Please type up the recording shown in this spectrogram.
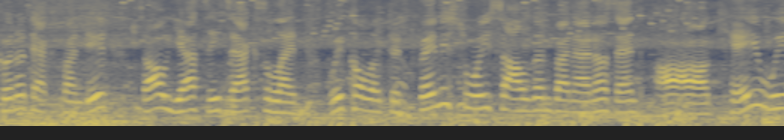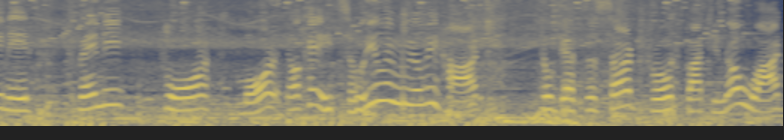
couldn't expand it. So yes, it's excellent. We collected 23,000 bananas and okay, we need 24 more. Okay, it's really, really hard to get the third fruit, but you know what?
